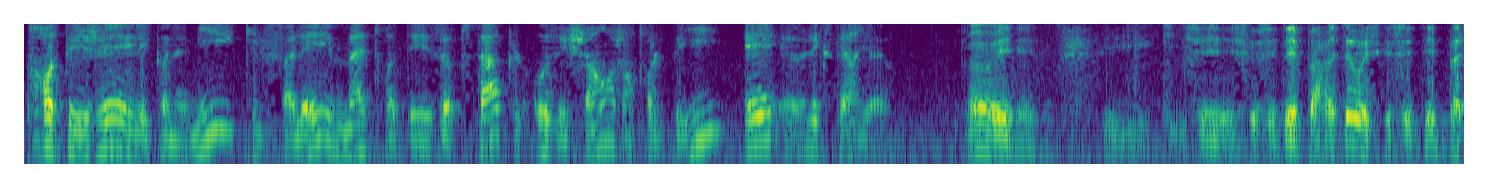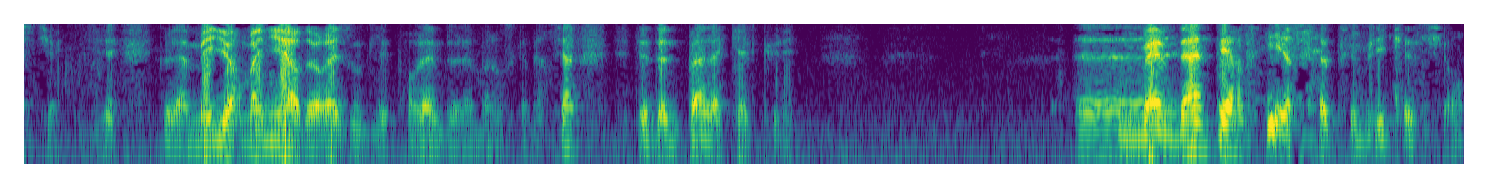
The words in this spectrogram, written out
protéger l'économie, qu'il fallait mettre des obstacles aux échanges entre le pays et euh, l'extérieur. Oui, est-ce que c'était Pareto ou est-ce que c'était Bastien disait que la meilleure manière de résoudre les problèmes de la balance commerciale, c'était de ne pas la calculer. Euh, même d'interdire sa publication.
